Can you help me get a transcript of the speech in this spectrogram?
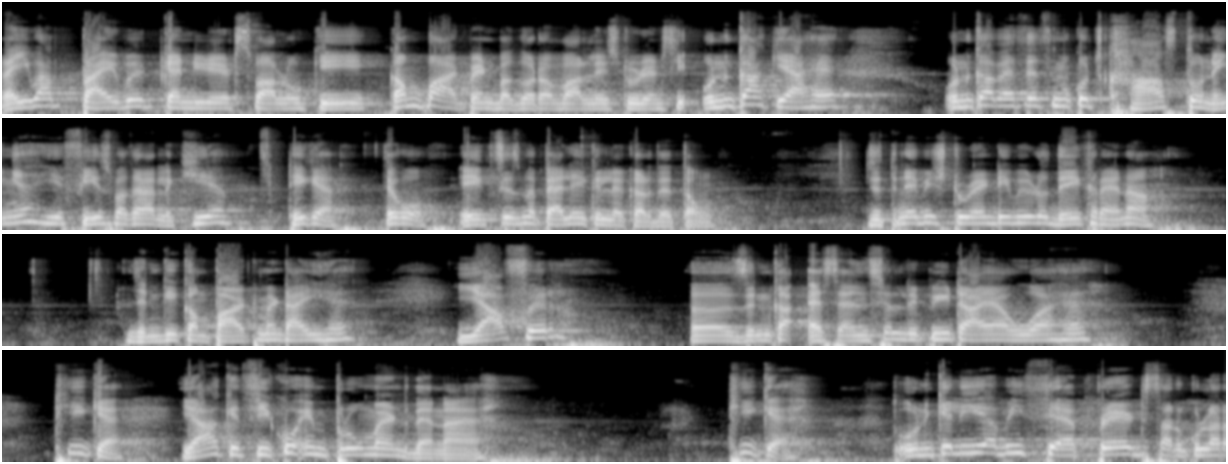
रही बात प्राइवेट कैंडिडेट्स वालों की कंपार्टमेंट वगैरह वाले स्टूडेंट्स की, उनका क्या है? उनका वैसे इसमें कुछ खास तो नहीं है, ये फ़ीस वगैरह लिखी है, ठीक है? देखो, एक चीज़ मैं पहले ही क्लियर कर देता हूँ। जितने भी स्टूडेंट ये वीडियो देख रहे हैं ना, जिनकी कंपार्टमेंट आई है, या फिर जिनका एसेंशियल रिपीट आया हुआ है, ठीक है, या किसी को इम्प्रूवमेंट देना है, ठीक है तो उनके लिए अभी सेपरेट सर्कुलर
